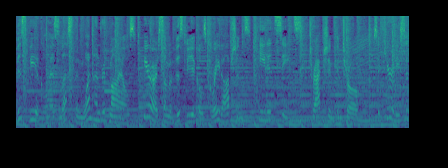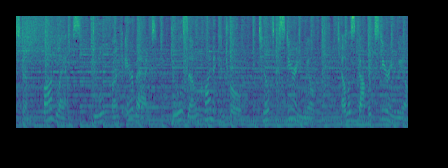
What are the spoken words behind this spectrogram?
This vehicle has less than 100 miles. Here are some of this vehicle's great options. Heated seats, traction control, security system, fog lamps, dual front airbags, dual zone climate control, tilt steering wheel, telescopic steering wheel.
